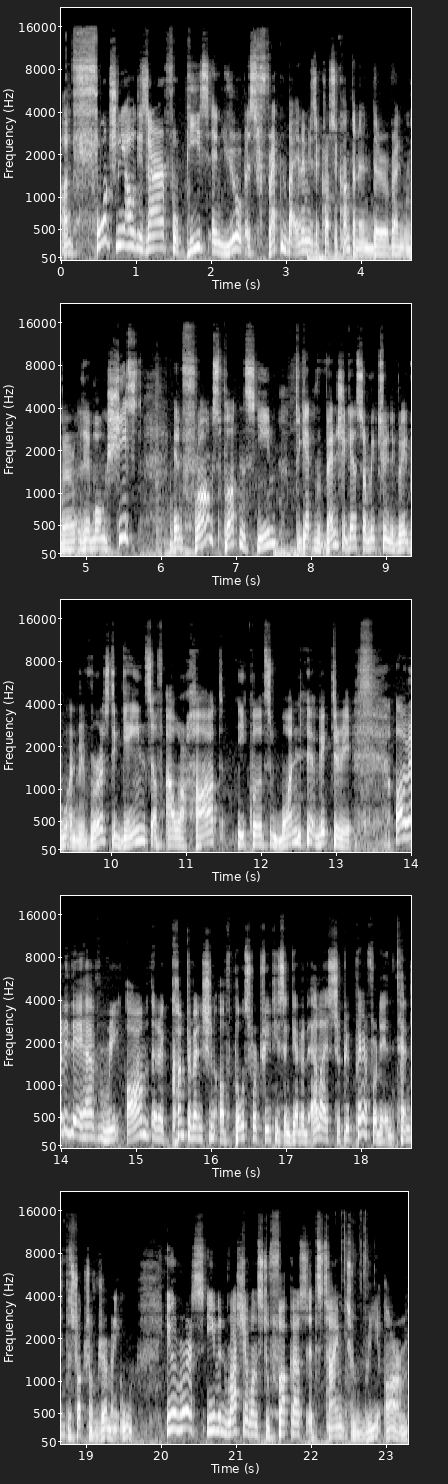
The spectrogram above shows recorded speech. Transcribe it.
Unfortunately, our desire for peace in Europe is threatened by enemies across the continent. The revanchist in France plot and scheme to get revenge against our victory in the Great War and reverse the gains of our hard equals one victory. Already they have rearmed in a contravention of post-war treaties and gathered allies to prepare for the intended destruction of Germany. Ooh. Even worse, even Russia wants to fuck us. It's time to rearm.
